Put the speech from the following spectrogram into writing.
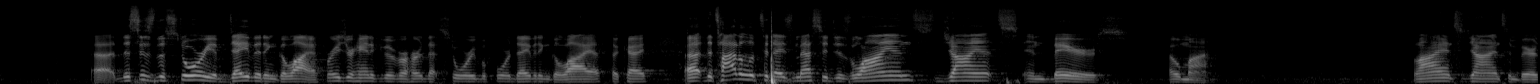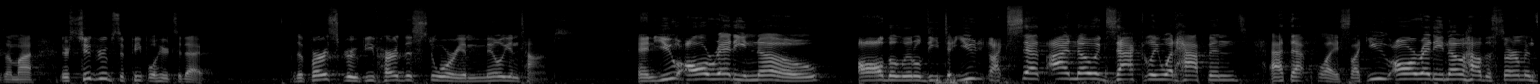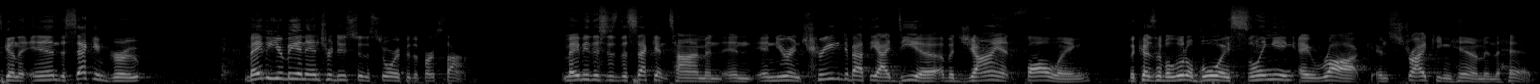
Uh, this is the story of David and Goliath. Raise your hand if you've ever heard that story before David and Goliath, okay? Uh, the title of today's message is Lions, Giants, and Bears. Oh my. Lions, Giants, and Bears. Oh my. There's two groups of people here today. The first group, you've heard this story a million times, and you already know all the little details. You like Seth, I know exactly what happened at that place. Like you already know how the sermon's going to end. The second group, maybe you're being introduced to the story for the first time. Maybe this is the second time, and, and, and you're intrigued about the idea of a giant falling because of a little boy slinging a rock and striking him in the head.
